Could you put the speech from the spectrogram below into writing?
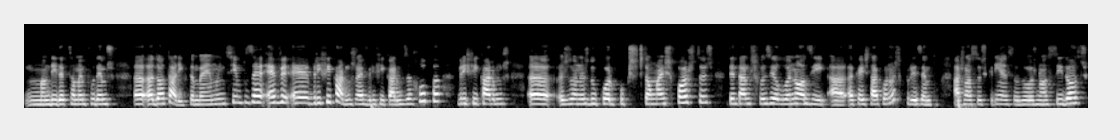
uma medida que também podemos uh, adotar e que também é muito simples é, é, é verificarmos, não é? verificarmos a roupa, verificarmos uh, as zonas do corpo que estão mais expostas, tentarmos fazê-lo a nós e a, a, quem está connosco, por exemplo, às nossas crianças ou aos nossos idosos,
